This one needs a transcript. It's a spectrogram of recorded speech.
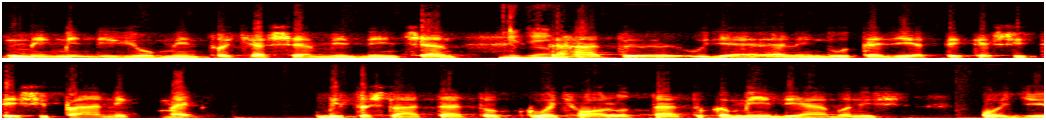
még mindig jobb, mint hogyha semmi nincsen. Igen. Tehát ugye elindult egy értékesítési pánik, meg biztos láttátok, vagy hallottátok a médiában is, hogy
